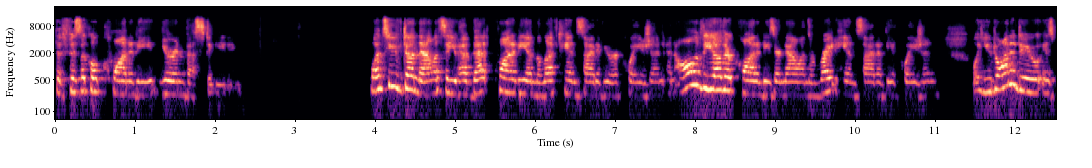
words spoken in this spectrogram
the physical quantity you're investigating. Once you've done that, let's say you have that quantity on the left-hand side of your equation, and all of the other quantities are now on the right-hand side of the equation. What you'd want to do is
